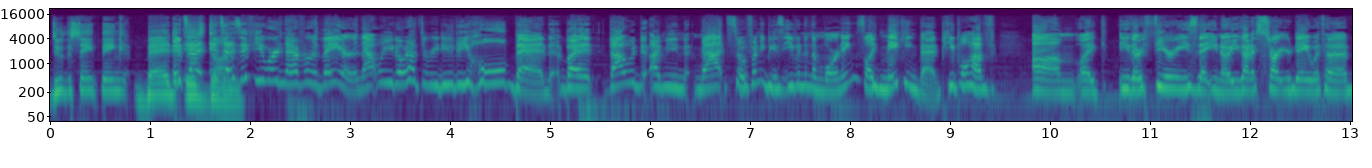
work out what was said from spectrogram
do the same thing, bed It's, is as, done. it's as if you were never there. That way you don't have to redo the whole bed. But that would, I mean, Matt, so funny because even in the mornings, like making bed, people have um like either theories that you know you got to start your day with a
